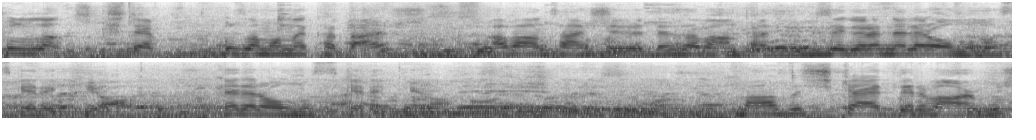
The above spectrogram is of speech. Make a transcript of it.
Kullan işte bu zamana kadar avantajları, dezavantajları bize göre neler olmaması gerekiyor? Neler olması gerekiyor? Bazı şikayetleri varmış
